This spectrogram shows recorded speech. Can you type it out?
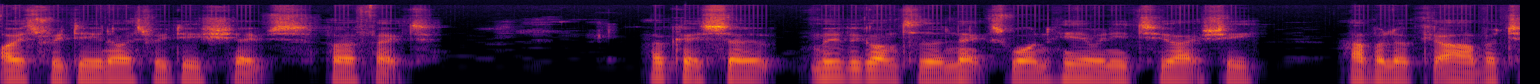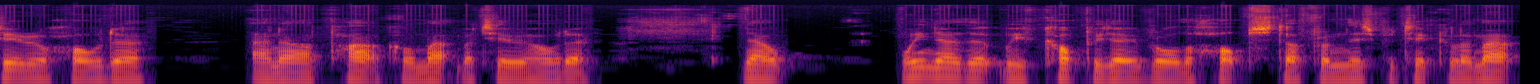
i3D and i3D shapes. Perfect. Okay, so moving on to the next one here, we need to actually have a look at our material holder and our particle map material holder. Now, we know that we've copied over all the hop stuff from this particular map,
